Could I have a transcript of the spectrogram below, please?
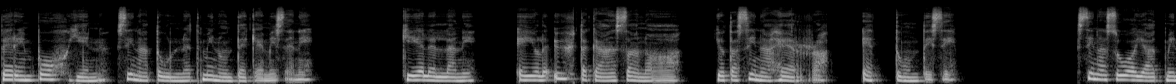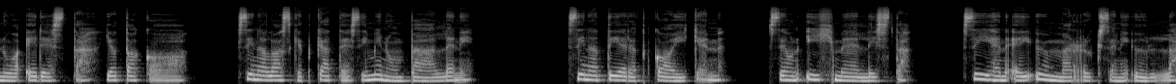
Perin pohjin sinä tunnet minun tekemiseni. Kielelläni ei ole yhtäkään sanaa, jota sinä, Herra, et tuntisi. Sinä suojaat minua edestä ja takaa. Sinä lasket kätesi minun päälleni. Sinä tiedät kaiken. Se on ihmeellistä. Siihen ei ymmärrykseni yllä.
